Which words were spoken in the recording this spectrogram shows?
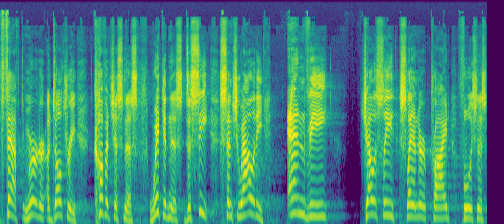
theft, murder, adultery, covetousness, wickedness, deceit, sensuality, envy, jealousy, slander, pride, foolishness.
